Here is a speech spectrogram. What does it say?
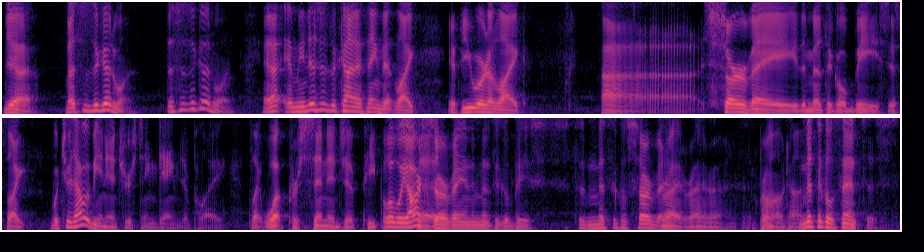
Yeah, this is a good one. This is a good one. And I, I mean, this is the kind of thing that, like, if you were to like uh, survey the mythical beast, it's like, which that would be an interesting game to play. Like, what percentage of people? Well, we are surveying the mythical beast. It's the mythical survey. Right, right, right. Promo time. Mythical census.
